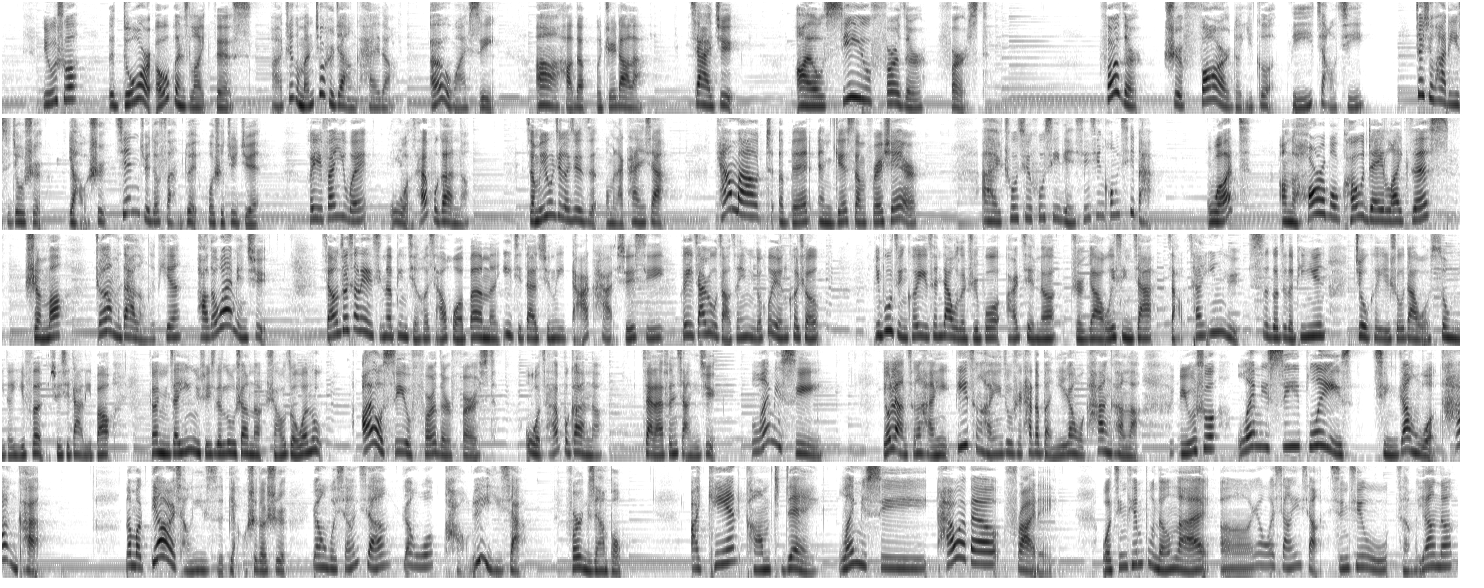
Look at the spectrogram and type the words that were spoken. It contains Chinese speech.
比如说，The door opens like this，啊，这个门就是这样开的。Oh, I see，啊，好的，我知道了。下一句，I'll see you further first。Further 是 far 的一个。比较级，这句话的意思就是表示坚决的反对或是拒绝，可以翻译为“我才不干呢”。怎么用这个句子？我们来看一下：Come out a bit and get some fresh air。哎，出去呼吸一点新鲜空气吧。What on a horrible cold day like this？什么？这么大冷的天，跑到外面去？想要专项练习呢，并且和小伙伴们一起在群里打卡学习，可以加入早餐英语的会员课程。你不仅可以参加我的直播，而且呢，只要微信加“早餐英语”四个字的拼音，就可以收到我送你的一份学习大礼包，让你在英语学习的路上呢少走弯路。I'll see you further first。我才不干呢！再来分享一句，Let me see。有两层含义，第一层含义就是它的本意让我看看了，比如说 Let me see, please，请让我看看。那么第二层意思表示的是让我想想，让我考虑一下。For example, I can't come today. Let me see. How about Friday? 我今天不能来，嗯，让我想一想，星期五怎么样呢？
